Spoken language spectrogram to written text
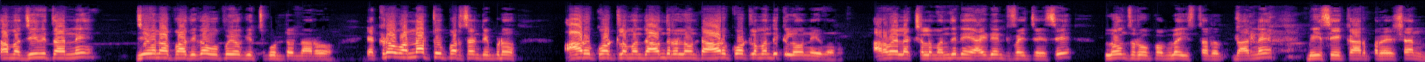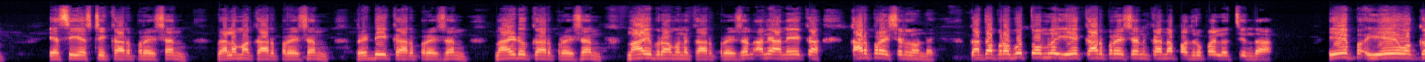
తమ జీవితాన్ని జీవనోపాధిగా ఉపయోగించుకుంటున్నారు. ఎక్కడో వన్ ఆర్ టూ పర్సెంట్ ఇప్పుడు ఆరు కోట్ల మంది ఆంధ్రలో ఉంటే ఆరు కోట్ల మందికి లోన్ ఇవ్వరు. అరవై లక్షల మందిని ఐడెంటిఫై చేసి లోన్స్ రూపంలో ఇస్తారు. దాన్నే BC corporation SC ST corporation Velama corporation Reddy corporation Naidu corporation నాయ బ్రాహ్మణ కార్పొరేషన్ అని అనేక కార్పొరేషన్లు ఉన్నాయి. గత ప్రభుత్వంలో ఏ కార్పొరేషన్ కన్నా పది రూపాయలు వచ్చిందా? ఏ ఏ ఒక్క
